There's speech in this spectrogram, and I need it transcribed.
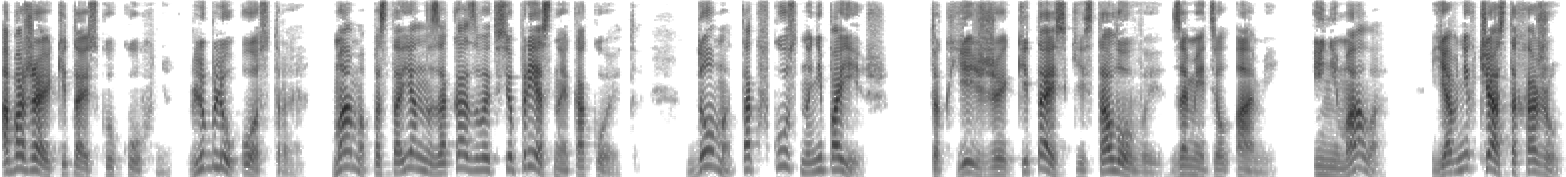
Обожаю китайскую кухню. Люблю острое. Мама постоянно заказывает все пресное какое-то. Дома так вкусно не поешь. Так есть же китайские столовые, заметил Ами. И немало. Я в них часто хожу.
